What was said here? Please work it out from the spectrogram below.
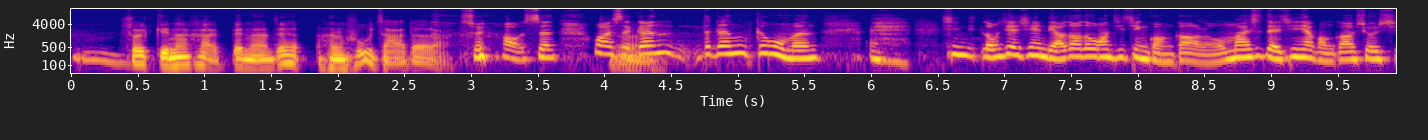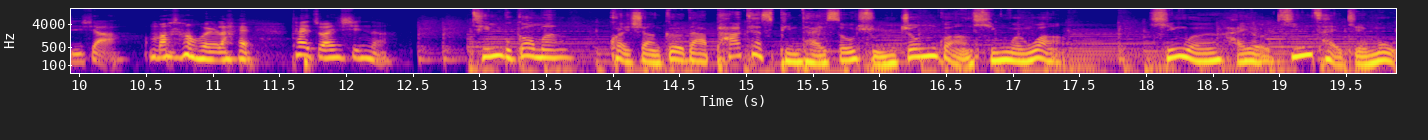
嗯，所以跟他看本来这很复杂的啦。所以好深，哇塞，跟、嗯、跟跟我们哎。龙介先聊到都忘记进广告了，我们还是得进一下广告休息一下，马上回来，太专心了。听不够吗？快上各大 Podcast 平台搜寻中广新闻网新闻，还有精彩节目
